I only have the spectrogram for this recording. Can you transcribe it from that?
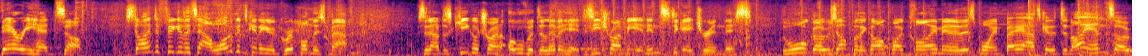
very heads up. Starting to figure this out. Logan's getting a grip on this map. So now does Kiko try and over-deliver here? Does he try and be an instigator in this? The wall goes up, but they can't quite climb it at this point. Bayad's going to deny Enzo.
